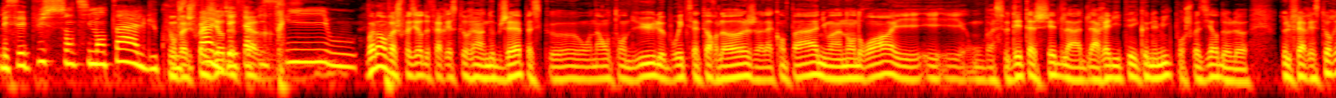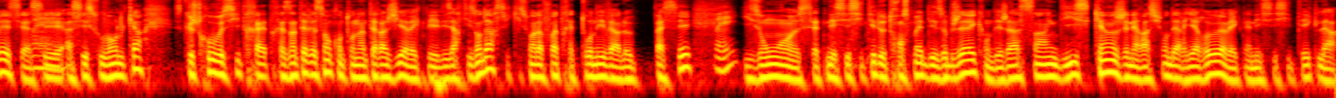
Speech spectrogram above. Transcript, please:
mais c'est plus sentimental du coup. On va choisir de faire... tapisserie ou. Voilà, on va choisir de faire restaurer un objet parce qu'on a entendu le bruit de cette horloge à la campagne ou à un endroit et, on va se détacher de la, de la, réalité économique pour choisir de le, faire restaurer. C'est assez, assez souvent le cas. Ce que je trouve aussi très, très intéressant quand on interagit avec les, artisans d'art, c'est qu'ils sont à la fois très tournés vers le passé. Ils ont euh, cette nécessité de transmettre des objets qui ont déjà 5, 10, 15 générations derrière eux, avec la nécessité que la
